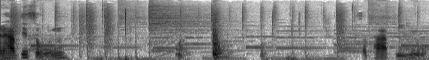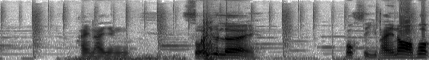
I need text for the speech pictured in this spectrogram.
นะครับที่ศูนย์ สภาพดีอยู่ ภายในยังสวยอยู่เลย พวกสีภายนอกพวก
